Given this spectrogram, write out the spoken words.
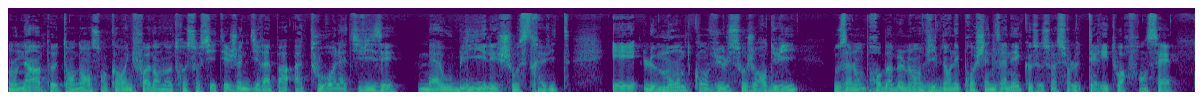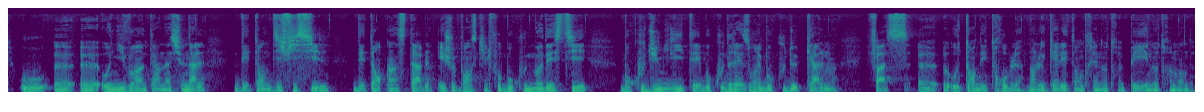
On a un peu tendance, encore une fois, dans notre société, je ne dirais pas à tout relativiser, mais à oublier les choses très vite. Et le monde convulse aujourd'hui, nous allons probablement vivre dans les prochaines années, que ce soit sur le territoire français ou euh, euh, au niveau international, des temps difficiles, des temps instables. Et je pense qu'il faut beaucoup de modestie, beaucoup d'humilité, beaucoup de raison et beaucoup de calme face euh, au temps des troubles dans lequel est entré notre pays et notre monde.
